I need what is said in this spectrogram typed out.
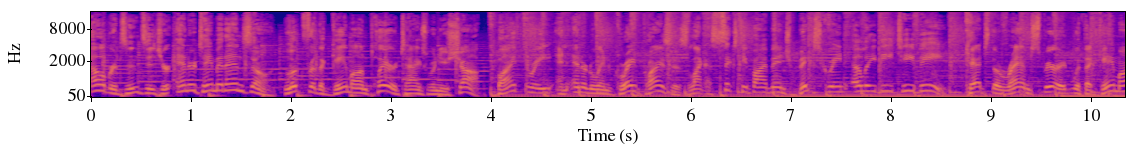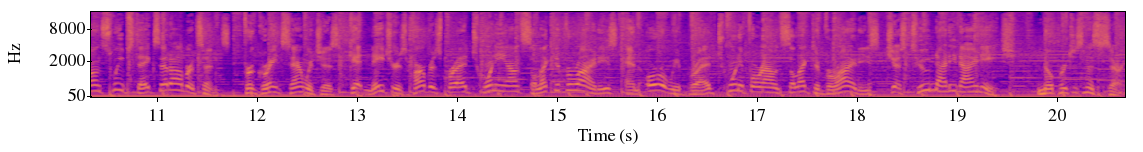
Albertsons is your entertainment end zone. Look for the game on player tags when you shop. Buy three and enter to win great prizes like a 65 inch big screen LED TV. Catch the Ram spirit with the game on sweepstakes at Albertsons. For great sandwiches, get Nature's Harvest Bread 20 ounce selected varieties and Wheat Bread 24 ounce selected varieties, just $2.99 each. No purchase necessary.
